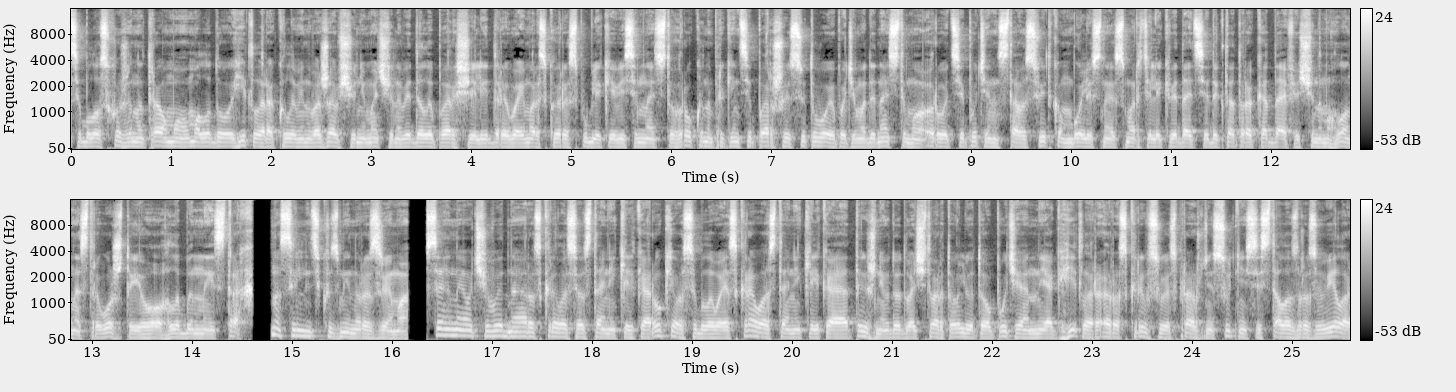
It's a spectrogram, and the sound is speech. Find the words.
Це було схоже на травму молодого Гітлера, коли він вважав, що Німеччину віддали перші лідери Веймарської республіки 18-го року наприкінці Першої світової. Потім у 11-му році Путін став свідком болісної смерті ліквідації диктатора Каддафі, що не могло не стривожити його глибинний страх, насильницьку зміну режиму. Все неочевидно розкрилося останні кілька років, особливо яскраво останні кілька тижнів до 24 лютого Путін, як Гітлер, розкрив свою справжню сутність і стало зрозуміло,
